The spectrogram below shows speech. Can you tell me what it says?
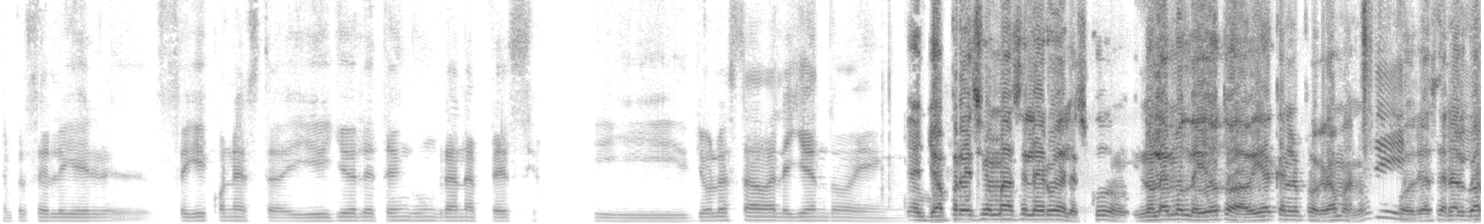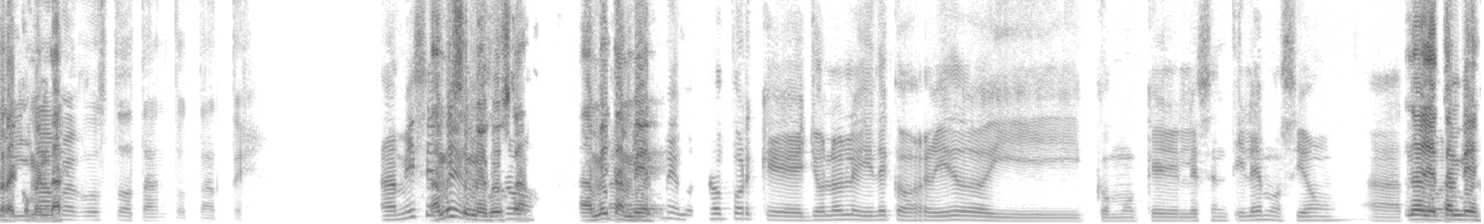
empecé a leer, seguí con esta y yo le tengo un gran aprecio. Y yo lo estaba leyendo en... Yo aprecio más el héroe del escudo. Y no lo hemos leído todavía acá en el programa, ¿no? Sí, Podría ser algo a recomendar. no me gustó tanto Tate. A mí sí, A mí sí me gusta. A mí A mí también. me gustó porque yo lo leí de corrido y como que le sentí la emoción a No, yo también.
